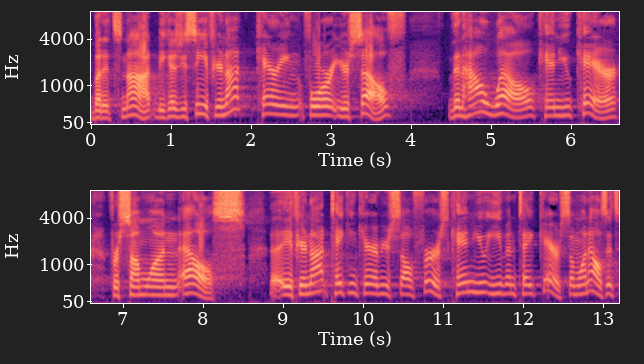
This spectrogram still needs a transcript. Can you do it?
but it's not because you see, if you're not caring for yourself, then how well can you care for someone else? Uh, if you're not taking care of yourself first, can you even take care of someone else? It's,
